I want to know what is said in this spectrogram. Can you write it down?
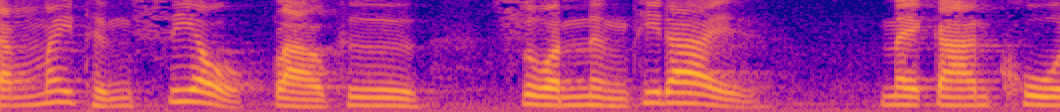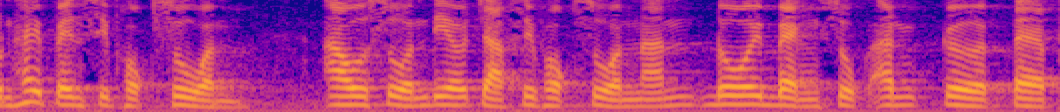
ยังไม่ถึงเสี้ยวกล่าวคือ ส่วนหนึ่งที่ได้ในการคูณให้เป็น 16 ส่วน เอาส่วนเดียวจาก 16 ส่วนนั้น โดยแบ่งสุขอันเกิดแต่พ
